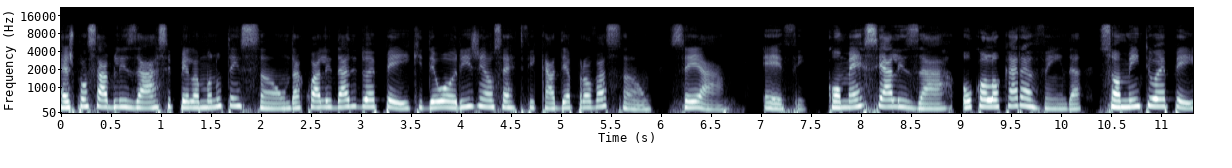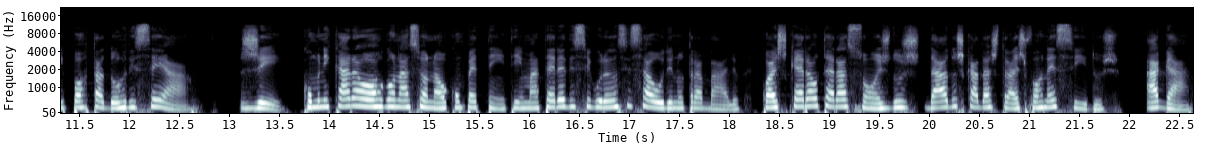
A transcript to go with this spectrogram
Responsabilizar-se pela manutenção da qualidade do EPI que deu origem ao certificado de aprovação, CA. F. Comercializar ou colocar à venda somente o EPI portador de CA. G. Comunicar ao órgão nacional competente em matéria de segurança e saúde no trabalho quaisquer alterações dos dados cadastrais fornecidos. H.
